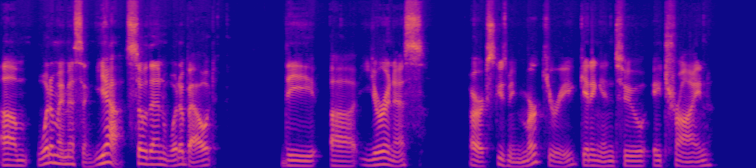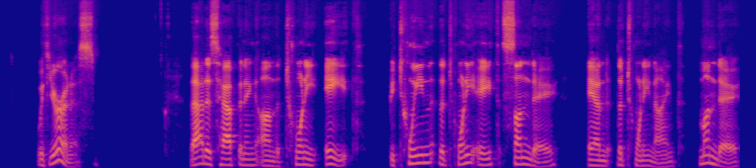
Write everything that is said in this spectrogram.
Um, what am I missing? Yeah. So then, what about the uh, Uranus, or excuse me, Mercury getting into a trine with Uranus. That is happening on the 28th, between the 28th Sunday and the 29th Monday.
